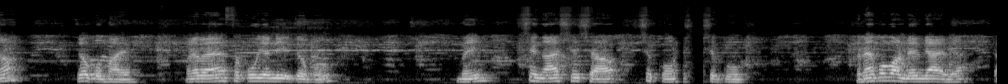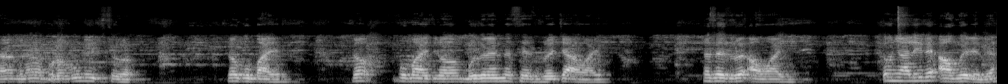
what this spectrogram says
နော်ကြောက်ပေါ်မှာမနေ့က19ရက်နေ့အတွက်ကိုမိန်ရှင်ကားရှစ်ချောင်းရှစ်ကုန်းရှစ်ကူဗရန်ကောကောလည်းများရဗျာဒါပေမဲ့မနေ့ကဘလိုဘူးလေးဆိုတော့ကျွန်တော်ကိုမိုင်ကျွန်တော်ကိုမိုင်ကျွန်တော်မွေးကလေး20ဆိုတော့ကြာသွားပြီ20ဆိုတော့အောင်သွားပြီ တုံညာလေးလည်းအောင်ခဲ့တယ်ဗျာ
